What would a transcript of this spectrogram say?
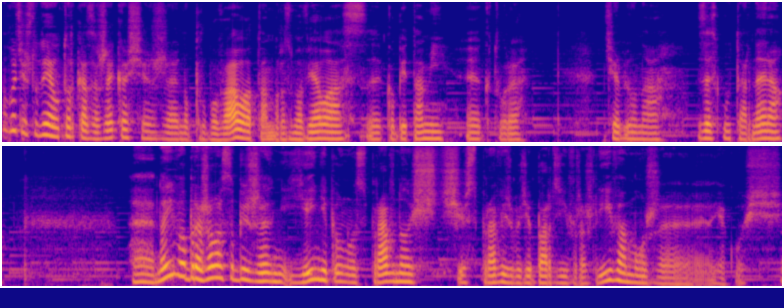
No chociaż tutaj autorka zarzeka się, że no próbowała tam, rozmawiała z kobietami, e, które cierpią na zespół Turnera. E, No i wyobrażała sobie, że jej niepełnosprawność sprawi, że będzie bardziej wrażliwa, może jakoś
